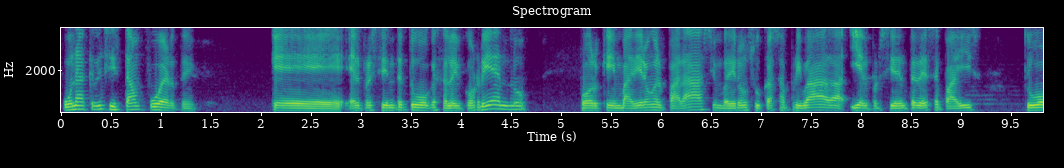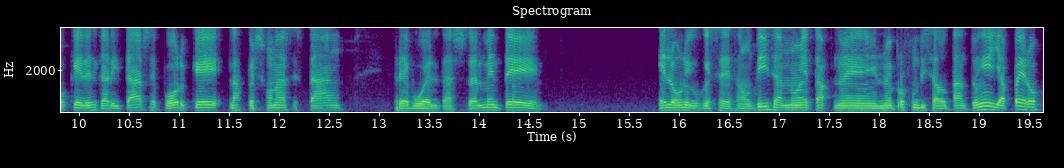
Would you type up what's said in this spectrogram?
Una crisis tan fuerte que el presidente tuvo que salir corriendo porque invadieron el palacio, invadieron su casa privada y el presidente de ese país tuvo que desgaritarse porque las personas están revueltas. Realmente es lo único que sé de esa noticia, no he, profundizado tanto en ella, pero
